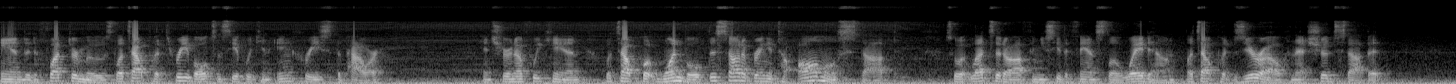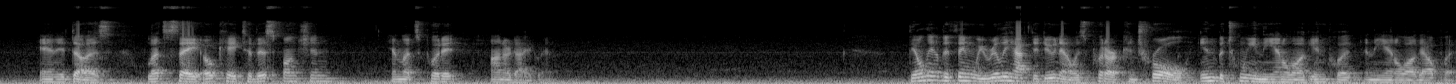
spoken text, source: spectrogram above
and the deflector moves. Let's output 3 volts and see if we can increase the power. And sure enough, we can. Let's output 1 volt. This ought to bring it to almost stopped. So it lets it off and you see the fan slow way down. Let's output 0 and that should stop it and it does. Let's say OK to this function and let's put it on our diagram. The only other thing we really have to do now is put our control in between the analog input and the analog output.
